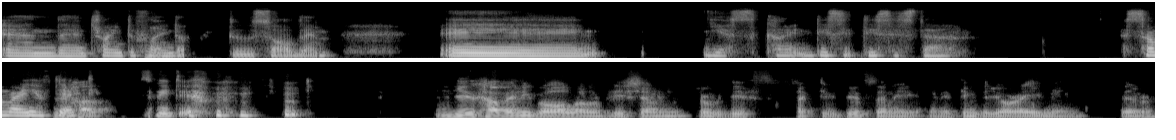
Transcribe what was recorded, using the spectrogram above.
and then trying to hmm. find mm. out to solve them and yes kind this is this is the summary of the have, we do do you have any goal or vision through these activities? Any anything that you're aiming there?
